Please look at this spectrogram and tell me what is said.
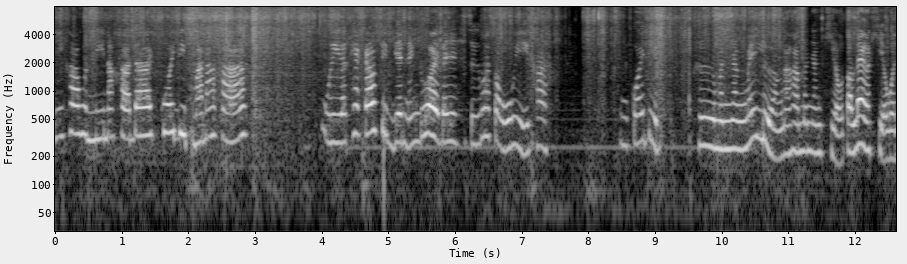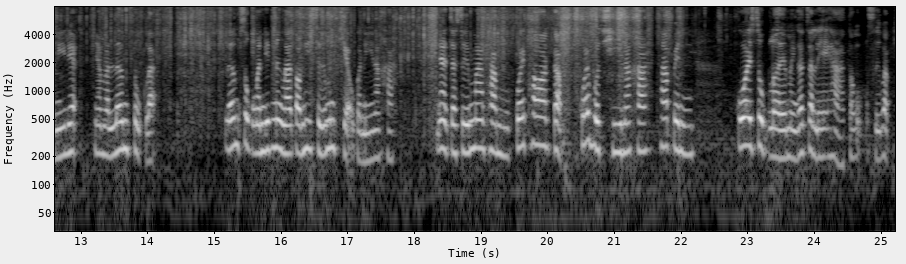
นี่ค่ะวันนี้นะคะ ได้กล้วยดิบมานะคะหวีละแค่90เยนเองด้วยเลยซื้อมาสองหวีค่ะ เป็นกล้วยดิบ คือมันยังไม่เหลืองนะคะ มันยังเขียวตอนแรกอะเขียวกว่านี้เนี่ยเนี่ยมันเริ่มสุกแล้วเริ่มสุกมานิดนึงแล้ว ตอนที่ซื้อมันเขียวกว่านี้นะคะ เนี่ยจะซื้อมาทำกล้วยทอดกับกล้วยบดชีนะคะ ถ้าเป็นกล้วยสุกเลยมันก็จะเละค่ะ ต้องซื้อแบบเ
